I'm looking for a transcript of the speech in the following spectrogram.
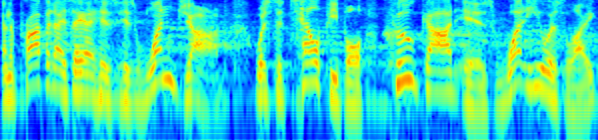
And the prophet Isaiah, his, his one job was to tell people who God is, what he was like,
